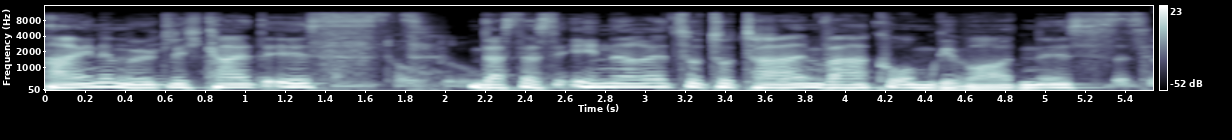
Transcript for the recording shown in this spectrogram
Eine Möglichkeit ist, dass das Innere zu totalem Vakuum geworden ist,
